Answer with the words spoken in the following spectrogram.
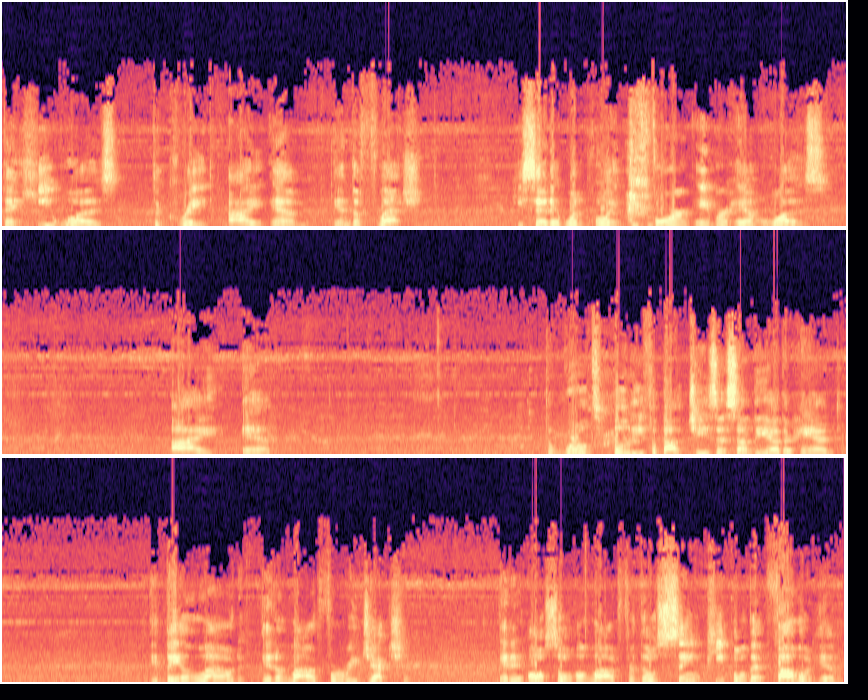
that he was the great I am in the flesh. He said at one point, before Abraham was, I am. The world's belief about Jesus, on the other hand, it, they allowed it allowed for rejection, and it also allowed for those same people that followed him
